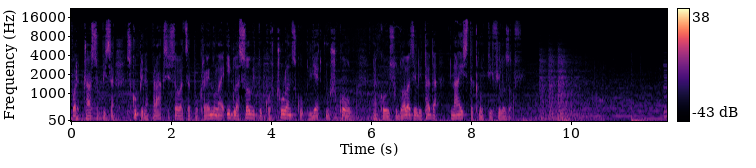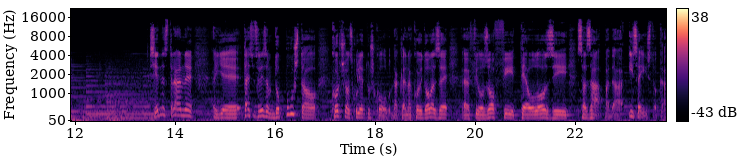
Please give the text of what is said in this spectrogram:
Pored časopisa, skupina praksisovaca pokrenula je i glasovitu korčulansku ljetnu školu, na koju su dolazili tada najistaknuti filozofi. S jedne strane je taj socijalizam dopuštao korčulansku ljetnu školu, dakle na koju dolaze e, filozofi, teolozi sa zapada i sa istoka.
